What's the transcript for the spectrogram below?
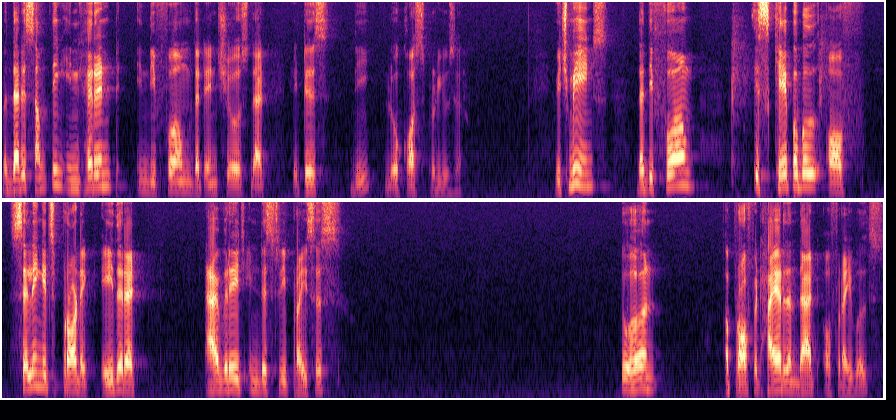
but there is something inherent in the firm that ensures that it is the low cost producer, which means that the firm is capable of selling its product either at average industry prices to earn a profit higher than that of rivals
